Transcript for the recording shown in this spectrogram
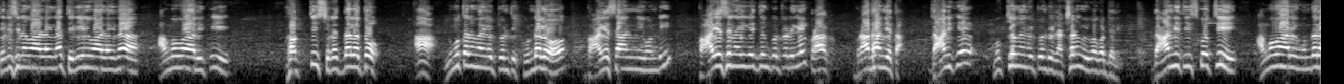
తెలిసిన వాళ్ళైనా తెలియని వాళ్ళైనా అమ్మవారికి భక్తి శ్రద్ధలతో ఆ నూతనమైనటువంటి కుండలో కాయసాన్ని వండి పాయస నైవేద్యం కొట్టడమే ప్రా ప్రాధాన్యత. దానికే ముఖ్యమైనటువంటి లక్షణం ఇవ్వబడ్డది. దాన్ని తీసుకొచ్చి అమ్మవారి ముందర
